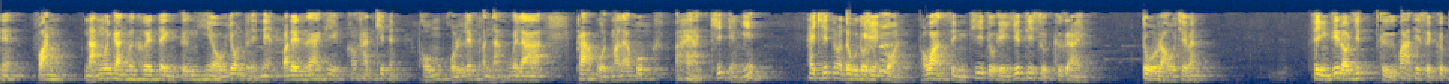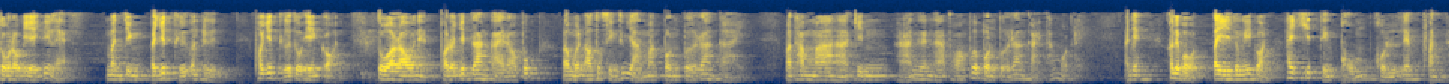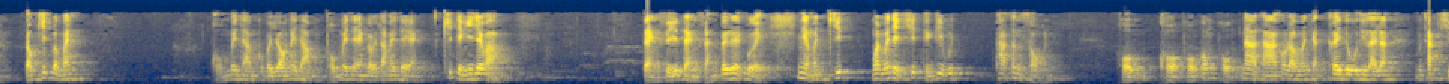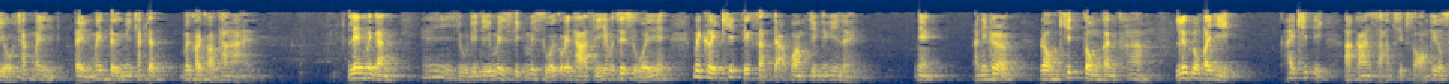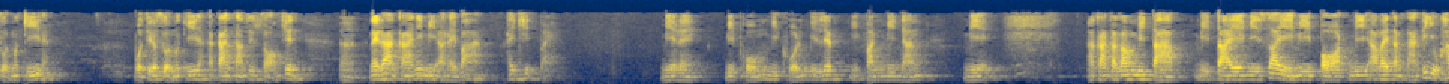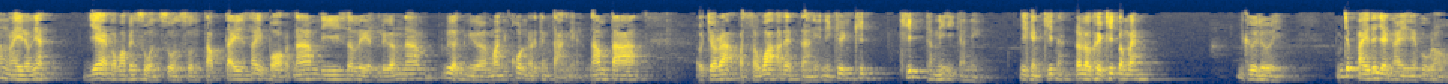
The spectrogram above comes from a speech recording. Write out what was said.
เนี่ย ฟันหนังเหมือนกันมันเคยเต่งตึงเหี่ยวย่นไปเนี่ย ประเด็นแรกที่เขาหัดคิดเนี่ย ผมขนเล็บฟันหนัง เวลาพระบวชมาแล้วปุ๊บให้หัดคิดอย่างนี้ ให้คิดมาดูตัวเองก่อน เพราะว่าสิ่งที่ตัวเองยึดที่สุดคืออะไร ตัวเราใช่ไหมสิ่งที่เรายึดถือมากที่สุดคือตัวเราเองนี่แหละ มันจึงไปยึดถืออนอื่น เพราะยึดถือตัวเองก่อน ตัวเราเนี่ย พอเรายึดร่างกายเราปุ๊บเราเหมือนเอาทุกสิ่งทุกอย่างมาปนเปื้อร่างกาย มาทำมาหากินหาเงินหาทองเพื่อปนเปื้อร่างกายทั้งหมดเลย อันนี้เขาเลยบอกตีตรงนี้ก่อน ให้คิดถึงผมขนเล็บฟันหนังเราคิดบ้างไหมผมไม่ดำก็ไปย้อมให้ดำผมไม่แดงก็ไปทำให้แดง คิดอย่างนี้ใช่ป่ะแต่งสีแต่งสันไปเรื่อยเปื่อยเนี่ยมันคิดมันไม่ได้คิดถึงที่พระท่านสอน ผมโขผมของผมหน้าตาของเราเหมือนกันเคยดูทีไรแล้ว มันชักเขียวชักไม่เต่งไม่ตึงนี่ชักจะไม่ค่อยกอท่าเล่นเหมือนกัน อยู่ดีๆ ไม่สีไม่สวยก็ไปทาสีให้มันสวยๆนี่ไม่เคยคิดถึงสัจจะความจริงอย่างนี้เลย เนี่ย อันนี้ก็เราคิดตรงกันข้าม ลึกลงไปอีก ให้คิดอีก อาการสามสิบสองที่เราสวดเมื่อกี้นะบทที่เราสวดเมื่อกี้นะอาการสามสิบสองเช่นในร่างกายนี่มีอะไรบ้าง ให้คิดไป มีอะไร มีผม มีขน มีเล็บ มีฟัน มีหนัง มีอาการต่างๆมีตาบ มีไต มีไส้ มีปอด มีอะไรต่างๆ ที่อยู่ข้างในเราเนี่ย แยกออกมาเป็นส่วนส่วนส่วนตับไตไส้ปอดน้ำดีเสลดเหลืองน้ำเลือดเหงื่อมันข้นอะไรต่าง ๆ เนี่ย น้ำตาอุจจาระปัสสาวะอะไรต่างๆนี่นี่คือคิดคิดทางนี้อีกอันหนึ่งนี่กันคิดนะแล้วเราเคยคิดบ้างไหมไม่เคยเลย มันจะไปได้ยังไงเนี่ยพวกเรา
